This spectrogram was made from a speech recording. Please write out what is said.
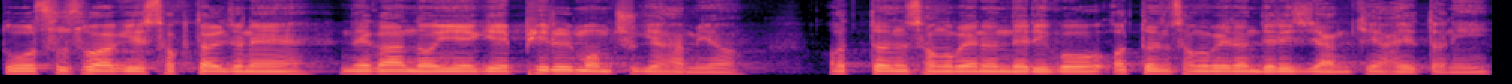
또 수수하기 석 달 전에 내가 너희에게 비를 멈추게 하며 어떤 성읍에는 내리고 어떤 성읍에는 내리지 않게 하였더니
